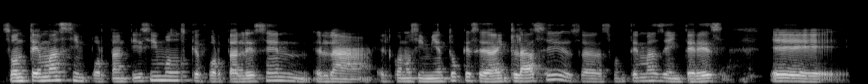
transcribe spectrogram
son temas importantísimos que fortalecen el conocimiento que se da en clase, o sea, son temas de interés eh,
